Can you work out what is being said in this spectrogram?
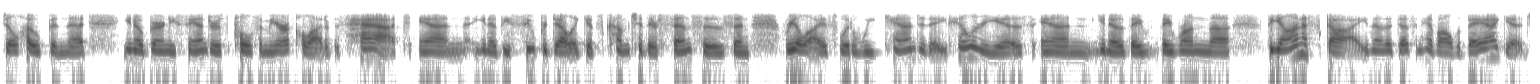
still hoping that, you know, Bernie Sanders pulls a miracle out of his hat and, you know, these super delegates come to their senses and realize what a weak candidate Hillary is and, you know, they they run the the honest guy, you know, that doesn't have all the baggage.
